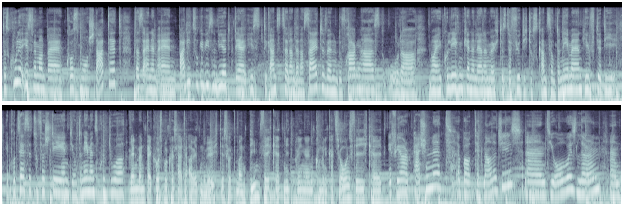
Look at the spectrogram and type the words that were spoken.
Das Coole ist, wenn man bei Cosmo startet, dass einem ein Buddy zugewiesen wird. Der ist die ganze Zeit an deiner Seite, wenn du Fragen hast oder neue Kollegen kennenlernen möchtest. Der führt dich durchs ganze Unternehmen, hilft dir, die Prozesse zu verstehen, die Unternehmenskultur. Wenn man bei Cosmo Consult arbeiten möchte, sollte man Teamfähigkeit mitbringen, Kommunikationsfähigkeit. If you are passionate about technologies and you always learn and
